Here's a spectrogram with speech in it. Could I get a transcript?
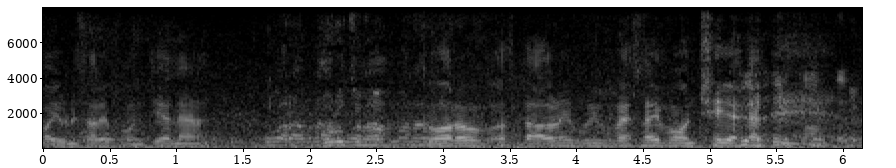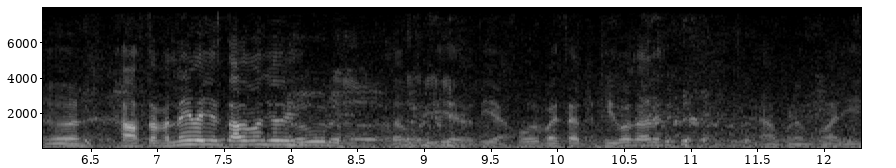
ਭਾਈ ਹੁਣੀ ਸਾਰੇ ਪਹੁੰਚੇ ਆ ਲੈਣ। ਗੌਰਵ ਉਸਤਾਦ ਹੁਣੀ ਵੀ ਪਹਿਲਾਂ ਹੀ ਪਹੁੰਚੇ ਆ। ਹਫਤਾ ਪਹਿਲਾਂ ਹੀ ਭਾਈ ਉਸਤਾਦ ਪਹੁੰਚੇ ਸੀ ਚਲੋ ਵਧੀਆ ਵਧੀਆ। ਹੋਰ ਭਾਈ ਸੈਟ ਠੀਕ ਹੋ ਸਾਰੇ? ਆਪਣੇ ਭਾਜੀ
